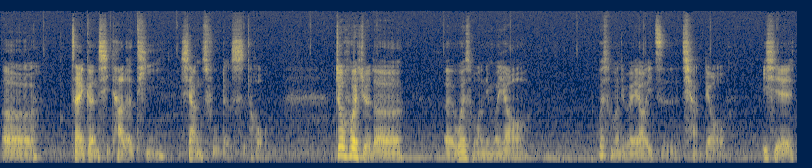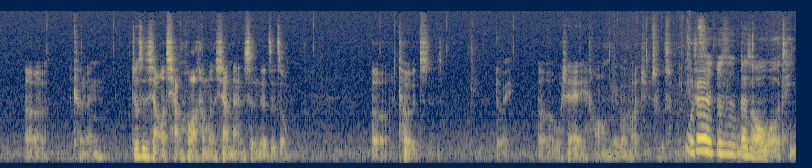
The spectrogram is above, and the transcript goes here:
呃，在跟其他的 T 相处的时候。就会觉得，呃，为什么你们要？为什么你们要一直强调一些呃，可能就是想要强化他们像男生的这种呃特质？对，呃，我现在好像没办法举出什么。我觉得就是那时候我听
